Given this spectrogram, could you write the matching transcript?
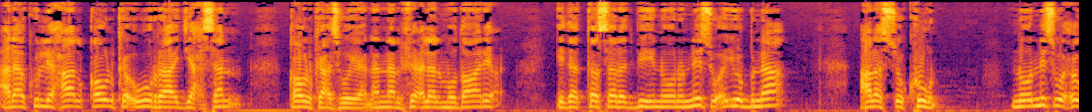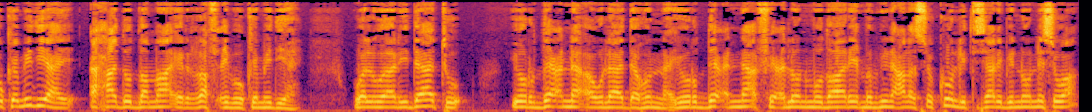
calaa kuli xaal qowlka ugu raajaxsan qowlkaas weeyaan ana alficla almudaaric ida اtasalat bihi nuunu niswa yubnaa cala sukuun nuun nis wuxuu ka mid yahay axadu damaa'ir rafci buu ka mid yahay wاlwaalidaatu yurdicna awlaadahuna yurdicna ficlu mudaaric mabniin cala sukuun litisaali binuun niswa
